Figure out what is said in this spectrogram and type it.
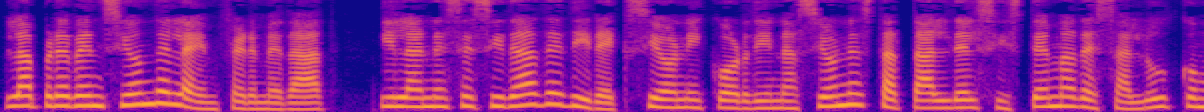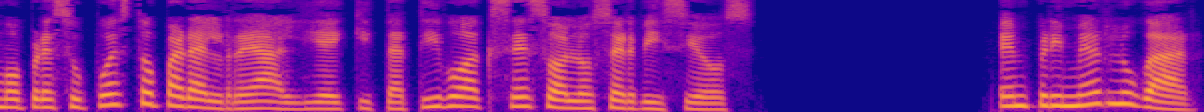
la prevención de la enfermedad, y la necesidad de dirección y coordinación estatal del sistema de salud como presupuesto para el real y equitativo acceso a los servicios. En primer lugar,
